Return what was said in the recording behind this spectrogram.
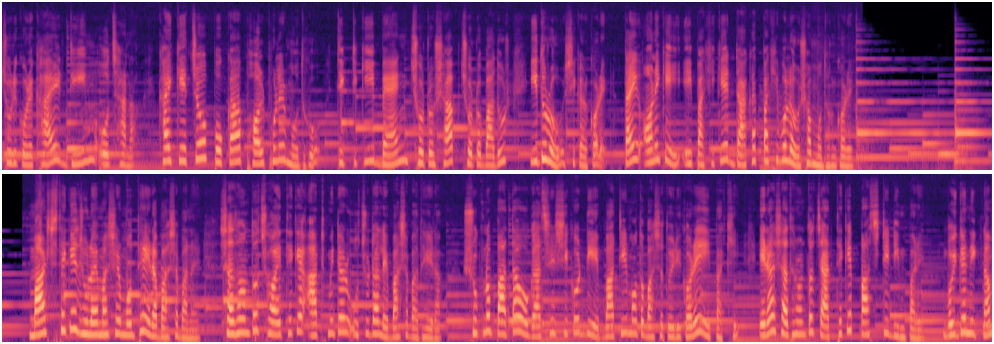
চুরি করে খায় ডিম ও ছানা। খায় কেঁচো, পোকা ফল ফুলের মধু। টিকটিকি ব্যাং ছোট সাপ, ছোট বাদুর, ইঁদুরও শিকার করে। তাই অনেকেই এই পাখিকে ডাকাত পাখি বলেও সম্বোধন করে। মার্চ থেকে জুলাই মাসের মধ্যে এরা বাসা বানায়। সাধারণত ছয় থেকে আট মিটার উঁচু ডালে বাসা বাঁধে এরা। শুকনো পাতা ও গাছের শিকড় দিয়ে বাটির মতো বাসা তৈরি করে এই পাখি। এরা সাধারণত চার থেকে পাঁচটি ডিম পারে বৈজ্ঞানিক নাম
